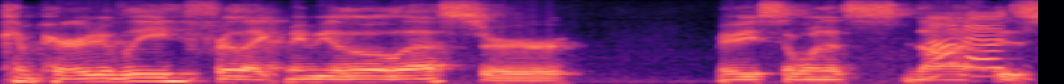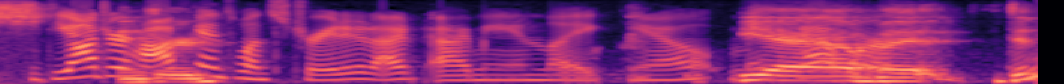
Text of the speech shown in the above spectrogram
comparatively for like maybe a little less or maybe someone that's I not don't know. as DeAndre injured? Hopkins once traded. I I mean, like you know. Yeah, but didn't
